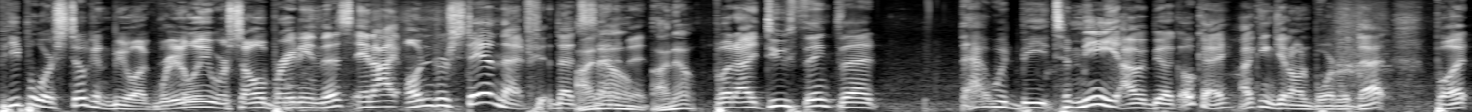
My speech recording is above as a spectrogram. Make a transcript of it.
people are still going to be like, "Really, we're celebrating this?" And I understand that that I know, sentiment. I know. but I do think that that would be to me. I would be like, "Okay, I can get on board with that." But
